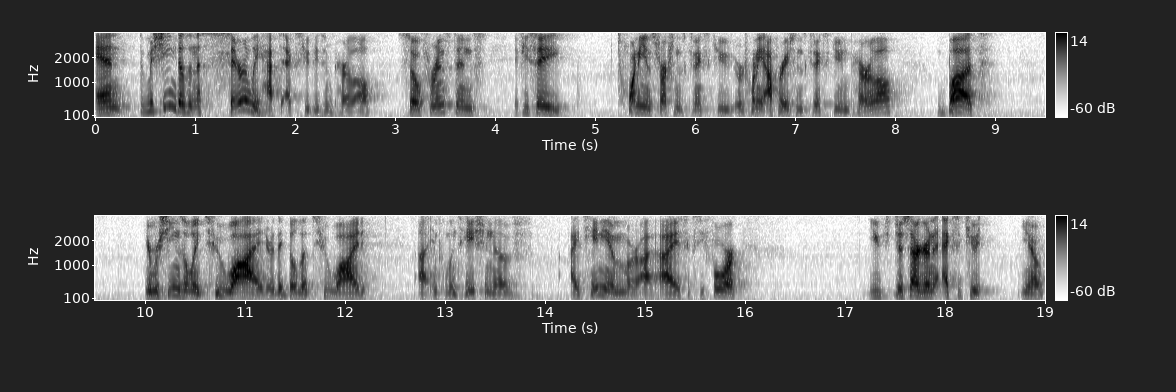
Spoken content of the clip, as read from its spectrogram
And the machine doesn't necessarily have to execute these in parallel. So for instance, if you say 20 instructions can execute, or 20 operations can execute in parallel, but your machine's only two wide, or they build a two wide uh, implementation of Itanium or IA64, you just are going to execute, you know,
